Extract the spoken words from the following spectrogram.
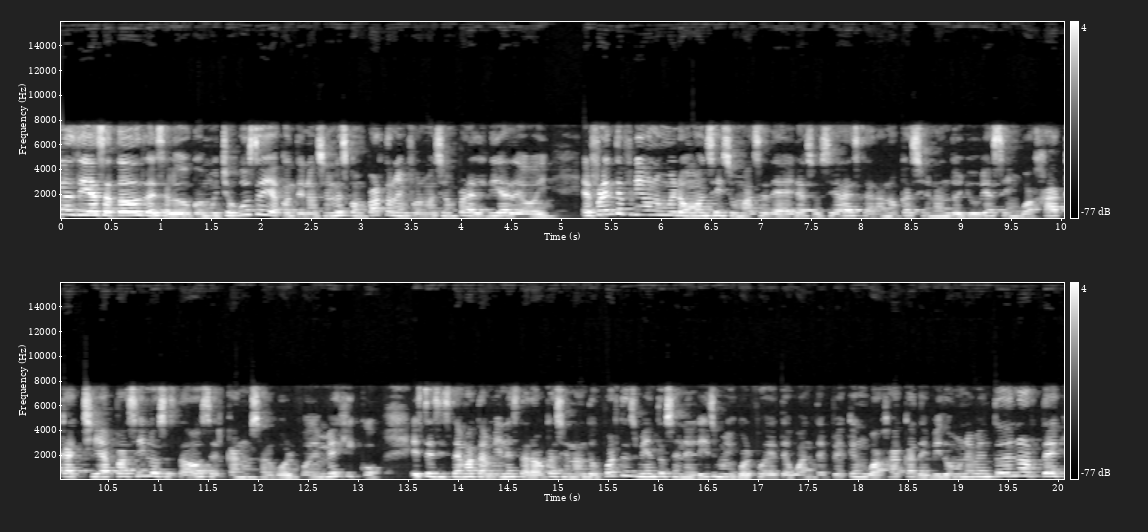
buenos días a todos, les saludo con mucho gusto y a continuación les comparto la información para el día de hoy. El Frente Frío número 11 y su masa de aire asociada estarán ocasionando lluvias en Oaxaca, Chiapas y los estados cercanos al Golfo de México. Este sistema también estará ocasionando fuertes vientos en el Istmo y Golfo de Tehuantepec en Oaxaca debido a un evento de norte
